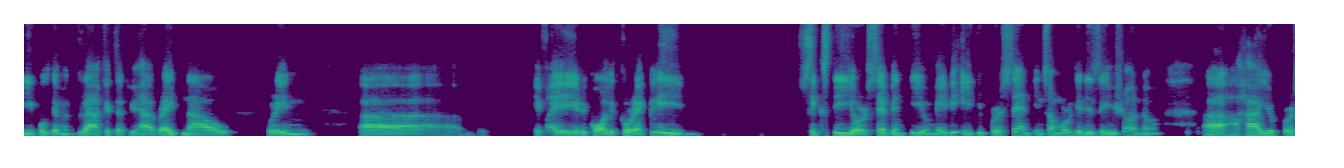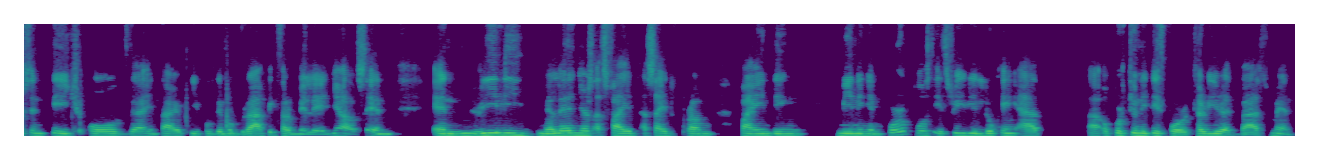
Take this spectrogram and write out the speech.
people demographics that you have right now wherein uh, if i recall it correctly 60 or 70 or maybe 80% in some organization no? Uh, a mm-hmm. higher percentage of the entire people demographics are millennials. And and really millennials aside aside from finding meaning and purpose it's really looking at uh, opportunities for career advancement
